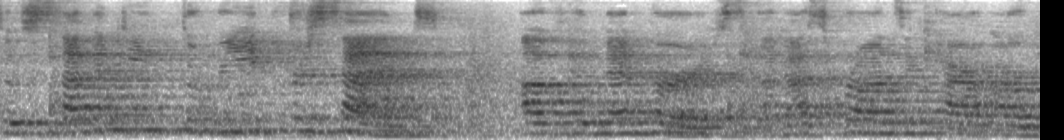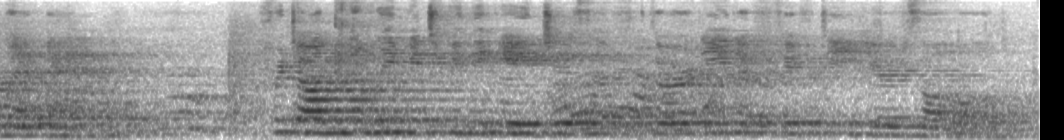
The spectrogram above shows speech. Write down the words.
So 73% of the members of Esperanza Care are women, predominantly between the ages of 30 to 50 years old.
